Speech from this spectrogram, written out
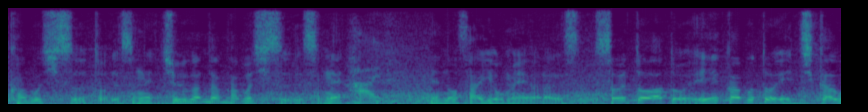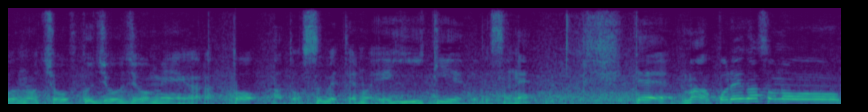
株指数とですね中型株指数ですね、はい、の採用銘柄です。それとあと A 株と H 株の重複上場銘柄とあと全ての ETF ですね。でまあこれがその,、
